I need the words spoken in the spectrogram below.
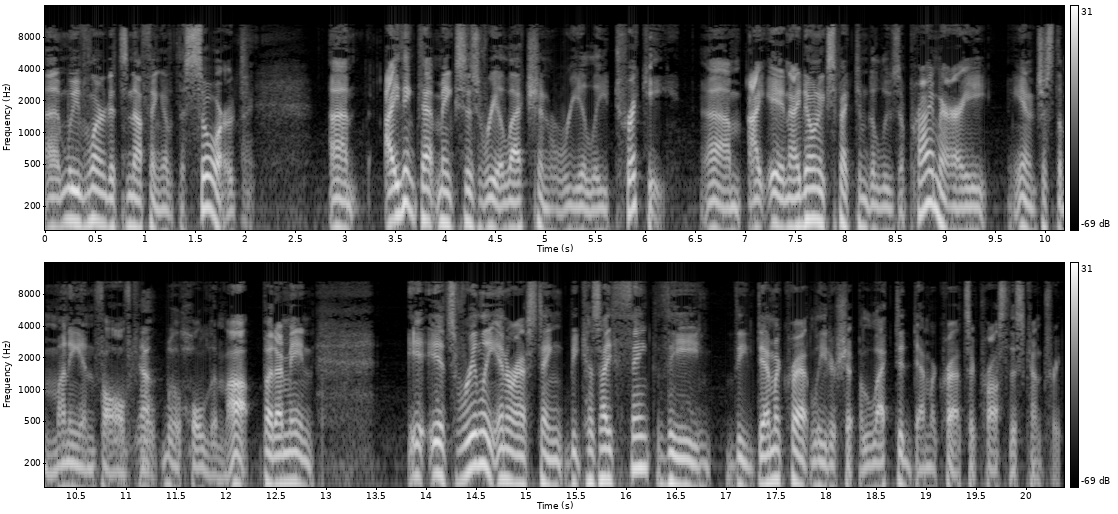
And we've learned it's nothing of the sort. Right. Um, I think that makes his reelection really tricky. Um, I and I don't expect him to lose a primary. You know, just the money involved yeah. will, will hold him up. But I mean it's really interesting because I think the the Democrat leadership, elected Democrats across this country,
